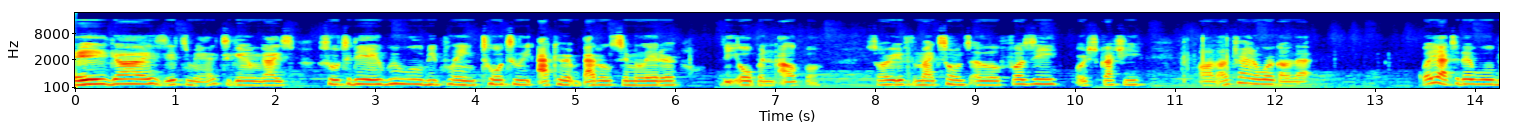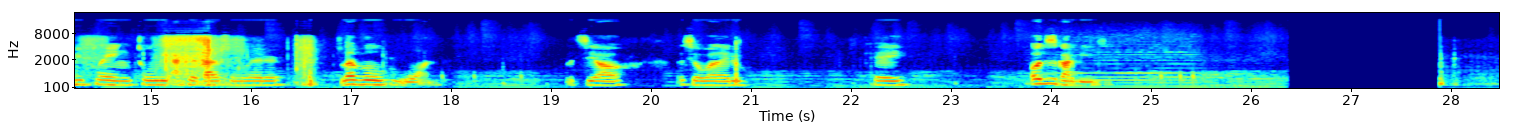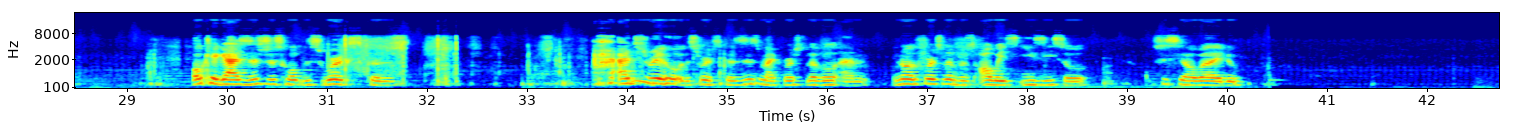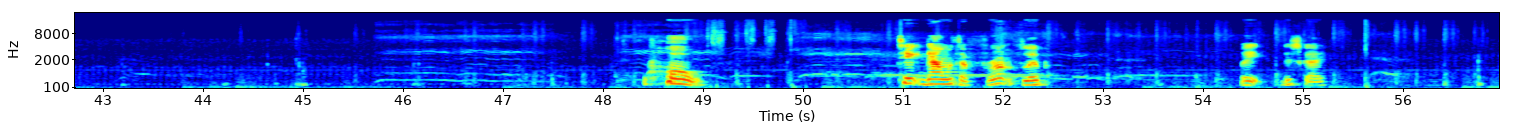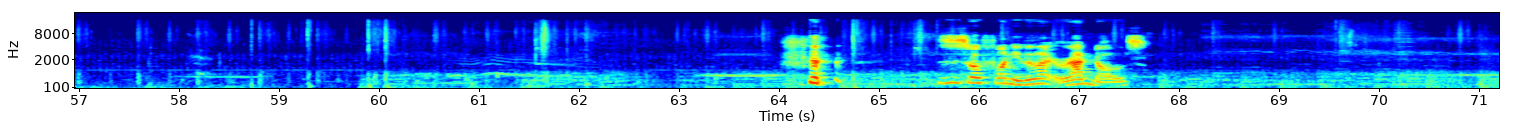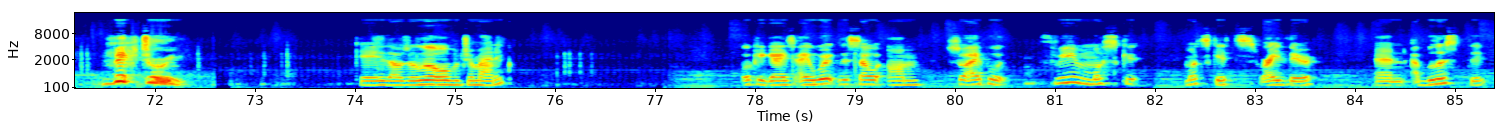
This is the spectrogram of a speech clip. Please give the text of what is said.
Hey guys, it's me, Game guys. So today we will be playing Totally Accurate Battle Simulator, the open alpha. Sorry if the mic sounds a little fuzzy or scratchy. Um, I'm trying to work on that. But yeah, today we'll be playing Totally Accurate Battle Simulator, level one. Let's see how, let's see what I do. Okay. Oh, this has gotta be easy. Okay, guys, let's just hope this works, because I just really hope this works, because this is my first level, and you know the first level is always easy, so let's just see how well I do. Whoa! Take down with a front flip. Wait, this guy. Is so funny. They're like ragdolls. Victory! Okay, that was a little over dramatic. Okay, guys, I worked this out. Um, so I put three musket muskets right there, and a ballistic.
